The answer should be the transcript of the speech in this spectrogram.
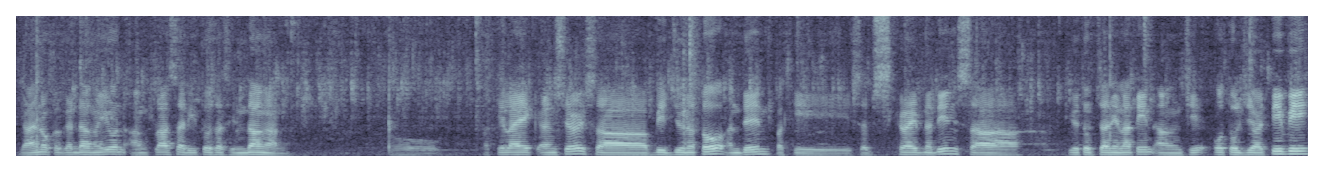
gaano kaganda ngayon ang plaza dito sa Sindangan paki-like and share sa video na to and then paki-subscribe na din sa YouTube channel natin ang G- Otol GR TV.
